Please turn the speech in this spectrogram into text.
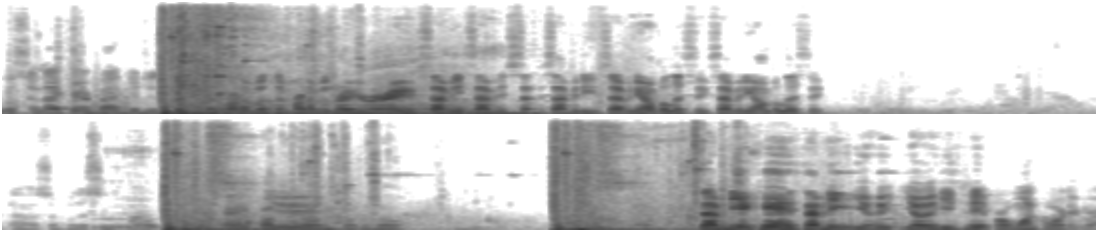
What's in that care package? Is In front of us, in front of us, right here, right here. 70, 70, 70, 70 on ballistic, 70 on ballistic. Oh, it's a ballistic smoke. Hey, fuck Yeah. this ult, fuck ult. 70 again, 70. Yo, yo, he's hit for 140, bro.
